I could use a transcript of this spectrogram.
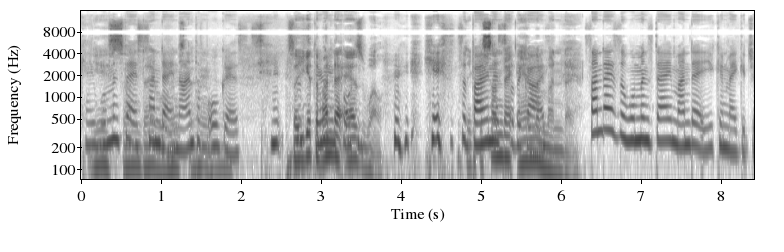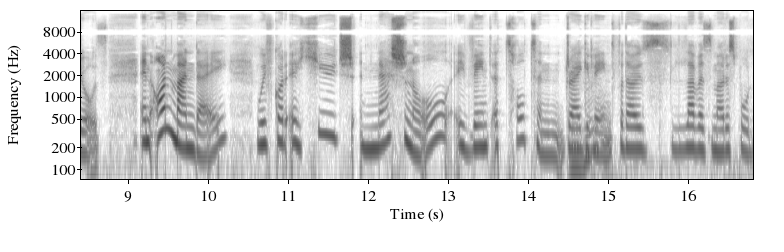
Okay, Yes, Women's Day is Sunday, Sunday, Women's 9th Day. of August. So you get the Monday as well. yes, it's a the bonus Sunday for the and guys. the Monday. Sunday is the Women's Day. Monday, you can make it yours. And on Monday, we've got a huge national event, a Tarlton drag event for those lovers, motorsport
